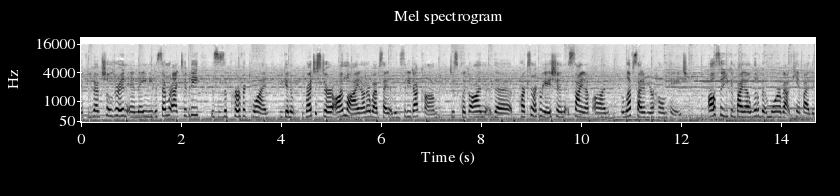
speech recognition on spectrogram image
If you have children and they need a summer activity, this is a perfect one. You can register online on our website at leaguecity.com. Just click on the Parks and Recreation sign up on the left side of your homepage. Also, you can find out a little bit more about Camp by the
